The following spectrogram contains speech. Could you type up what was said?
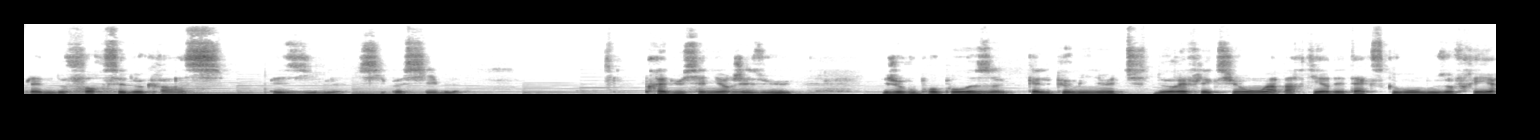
pleine de force et de grâce, paisible si possible, près du Seigneur Jésus, je vous propose quelques minutes de réflexion à partir des textes que vont nous offrir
